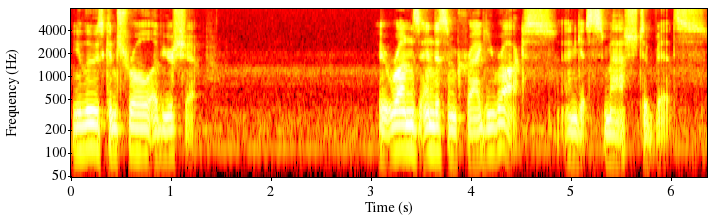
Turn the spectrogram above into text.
You lose control of your ship. It runs into some craggy rocks and gets smashed to bits.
